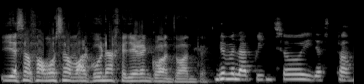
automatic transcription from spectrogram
Y esas famosas vacunas que lleguen cuanto antes. Yo me la pincho y ya está.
